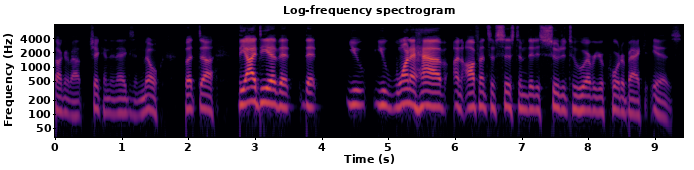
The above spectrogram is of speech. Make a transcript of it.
talking about chicken and eggs and milk, but uh, the idea that that you you want to have an offensive system that is suited to whoever your quarterback is.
